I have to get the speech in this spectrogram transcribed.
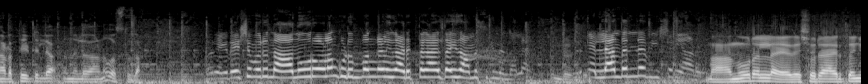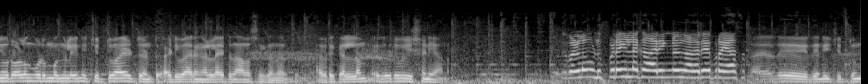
നടത്തിയിട്ടില്ല എന്നുള്ളതാണ് വസ്തുത. ഏകദേശം ഒരു നാനൂറോളം കുടുംബങ്ങൾ ഇത് അടുത്ത കാലത്തായി താമസിക്കുന്നുണ്ട് അല്ലേ? എല്ലാം തന്നെ ഭീഷണിയാണ്. നാനൂറല്ല ഏകദേശം ഒരു ആയിരത്തി അഞ്ഞൂറോളം കുടുംബങ്ങൾ ഇതിന് ചുറ്റുമായിട്ടുണ്ട് അടിവാരങ്ങളിലായിട്ട് താമസിക്കുന്നുണ്ട്. അവർക്കെല്ലാം ഇതൊരു ഭീഷണിയാണ്. കുടിവെള്ളം ഉൾപ്പെടെയുള്ള കാര്യങ്ങൾ വളരെ പ്രയാസം അതായത് ഇതിന് ചുറ്റും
